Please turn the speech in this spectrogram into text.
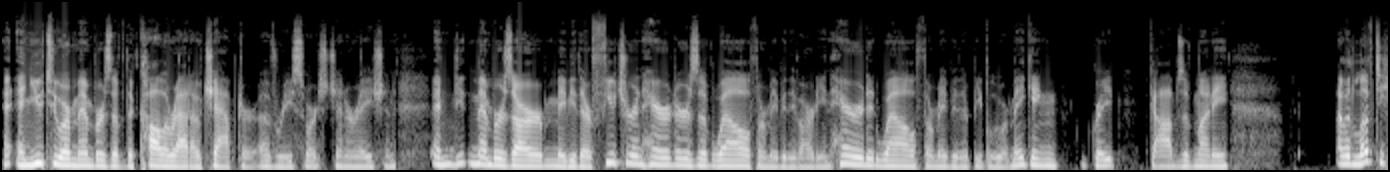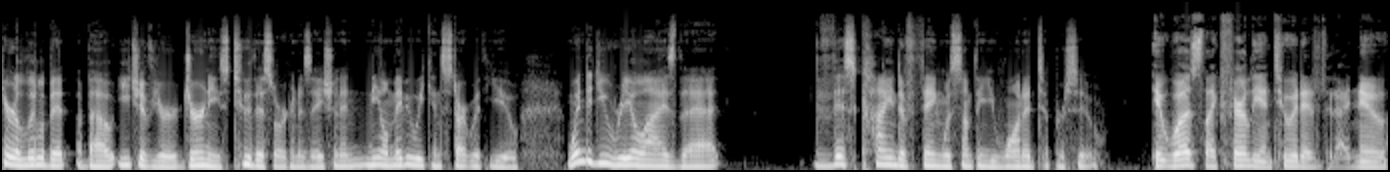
And you two are members of the Colorado chapter of Resource Generation. And members are maybe they're future inheritors of wealth, or maybe they've already inherited wealth, or maybe they're people who are making great gobs of money. I would love to hear a little bit about each of your journeys to this organization. And Neil, maybe we can start with you. When did you realize that this kind of thing was something you wanted to pursue? It was like fairly intuitive that I knew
